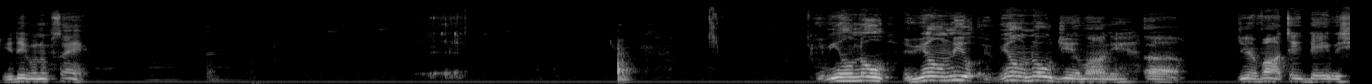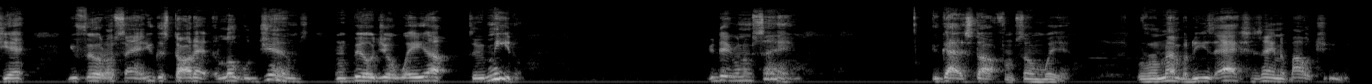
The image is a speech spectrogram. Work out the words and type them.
You dig what I'm saying? If you don't know, if you don't know, if you don't know Giovanni, uh, Gervonta Davis yet, you feel what I'm saying? You can start at the local gyms and build your way up to meet him. You dig what I'm saying? You got to start from somewhere. But remember, these actions ain't about you.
